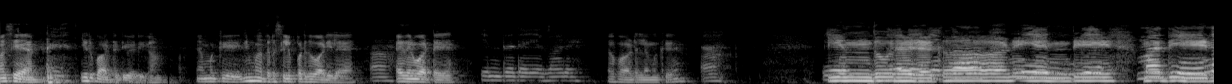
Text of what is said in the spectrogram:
മസിയെ ഈ ഒരു പാട്ടിട്ട് പഠിക്കാം നമുക്ക് ഇനി മദ്രസയിൽ ഇപ്പടുത്ത് പാടിയില്ലേ ആ. ഏതൊരു പാട്ട്? പാടില്ലേ പാടില്ല നമുക്ക്. എന്തൊരഴകാണ് എന്റെ മദീന?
